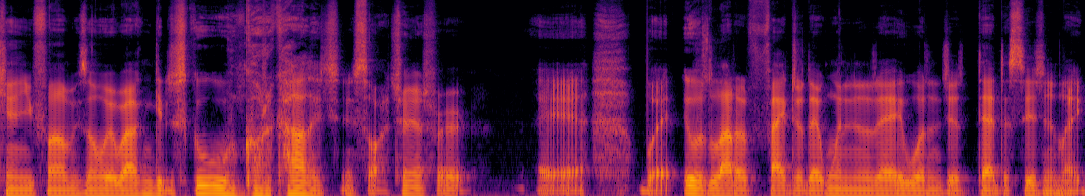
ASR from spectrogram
"Can you find me somewhere where I can get to school and go to college?" And so I transferred. Yeah, but it was a lot of factors that went into that. It wasn't just that decision. Like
